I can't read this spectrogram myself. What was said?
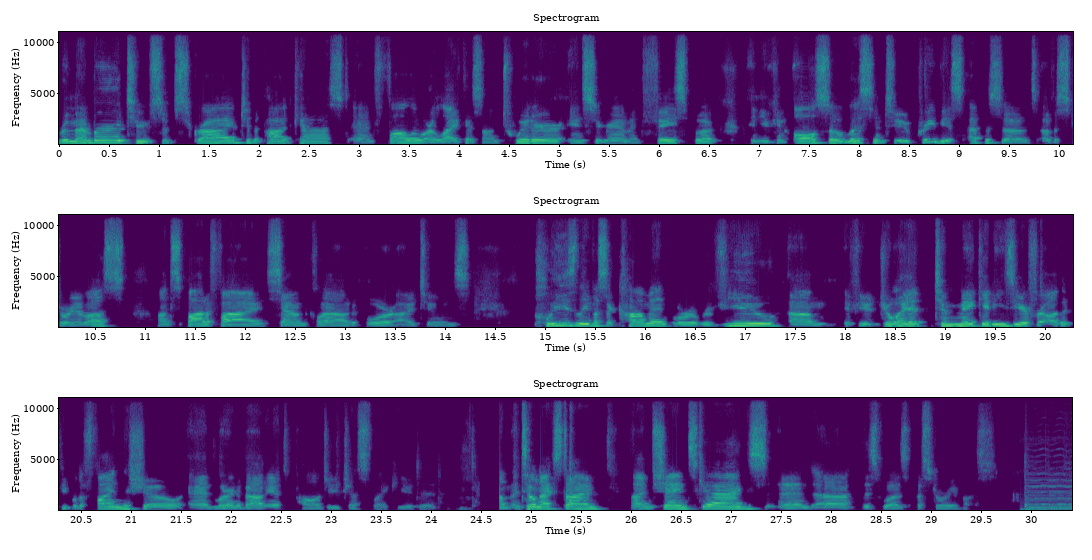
Remember to subscribe to the podcast and follow or like us on Twitter, Instagram, and Facebook. And you can also listen to previous episodes of A Story of Us on Spotify, SoundCloud, or iTunes. Please leave us a comment or a review um, if you enjoy it to make it easier for other people to find the show and learn about anthropology just like you did. Um, until next time, I'm Shane Skaggs, and uh, this was A Story of Us.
